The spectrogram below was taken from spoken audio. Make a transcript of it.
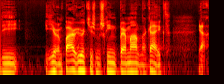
die hier een paar uurtjes misschien per maand naar kijkt, ja,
